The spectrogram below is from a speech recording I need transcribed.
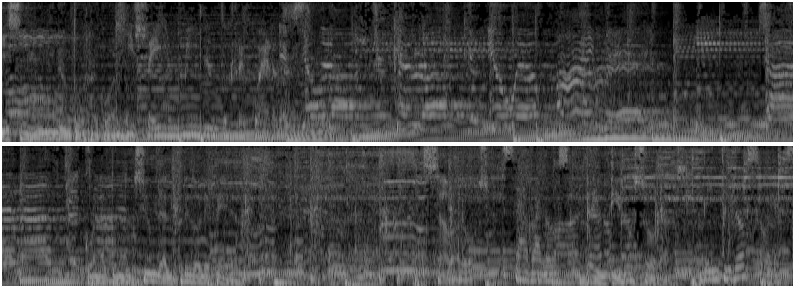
Y se iluminan tus recuerdos. Y se iluminan tus recuerdos. Conducción de Alfredo Lepera. Sábados. Sábados. 22 horas. 22 horas.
